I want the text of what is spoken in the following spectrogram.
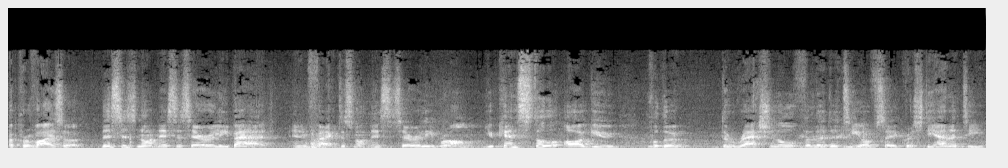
A proviso. This is not necessarily bad, and in fact, it's not necessarily wrong. You can still argue for the, the rational validity of, say, Christianity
